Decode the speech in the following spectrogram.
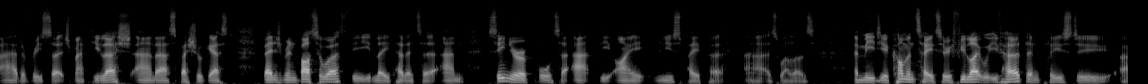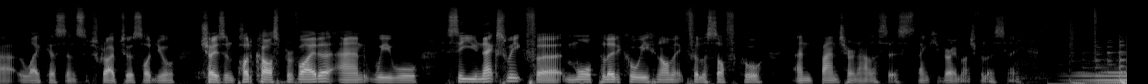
our head of research, Matthew Lesh, and our special guest, Benjamin Butterworth, the late editor and senior reporter at the i newspaper, uh, as well as a media commentator. If you like what you've heard, then please do uh, like us and subscribe to us on your chosen podcast provider. And we will see you next week for more political, economic, philosophical, and banter analysis. Thank you very much for listening.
